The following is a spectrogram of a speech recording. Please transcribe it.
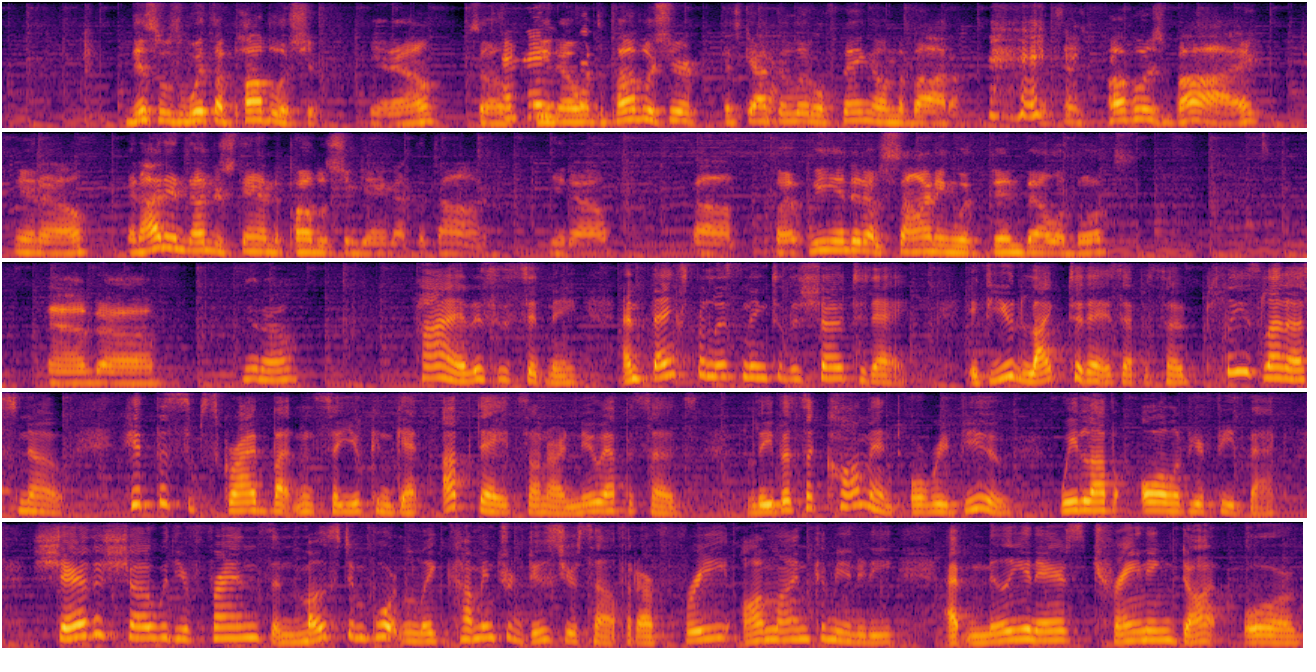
this was with a publisher. You know, so And you know with the publisher, it's got the little thing on the bottom. It says published by, you know, and I didn't understand the publishing game at the time, you know, um, but we ended up signing with BenBella Books, and uh, you know, Hi, this is Sydney, and thanks for listening to the show today. If you liked today's episode, please let us know. Hit the subscribe button so you can get updates on our new episodes. Leave us a comment or review. We love all of your feedback. Share the show with your friends, and most importantly, come introduce yourself at our free online community at millionairestraining.org.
